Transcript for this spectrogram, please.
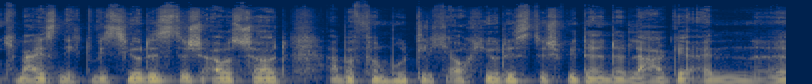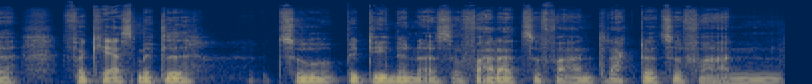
ich weiß nicht, wie es juristisch ausschaut, aber vermutlich auch juristisch wieder in der Lage, ein äh, Verkehrsmittel zu bedienen, also Fahrrad zu fahren, Traktor zu fahren,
